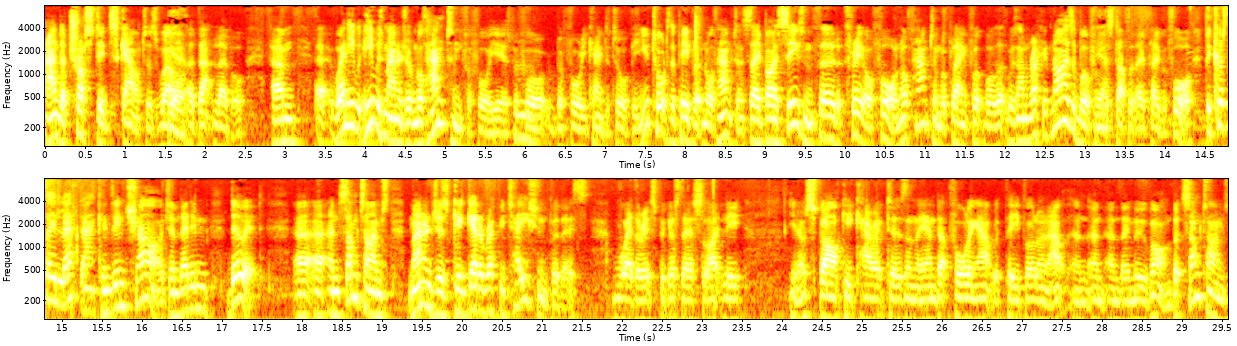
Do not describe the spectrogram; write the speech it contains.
and a trusted scout as well Yeah. at that level. Um, uh, when he he was manager of Northampton for four years before before he came to Torquay, you talk to the people at Northampton, and say by season third, three or four, Northampton were playing football that was unrecognisable from Yeah. the stuff that they played before because they left Atkins in charge and let him do it. Uh, uh, and sometimes managers g- get a reputation for this, whether it's because they're slightly, you know, sparky characters and they end up falling out with people and out and, and, and they move on. But sometimes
